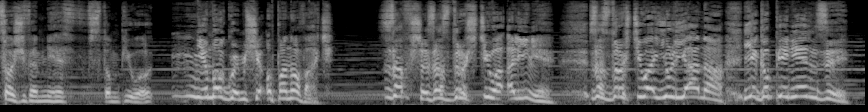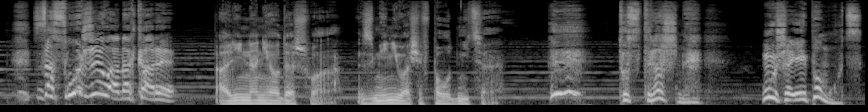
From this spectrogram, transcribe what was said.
coś we mnie wstąpiło. Nie mogłem się opanować. Zawsze zazdrościła Alinie. Zazdrościła Juliana, jego pieniędzy. Zasłużyła na karę. Alina nie odeszła. Zmieniła się w południcę. To straszne. Muszę jej pomóc.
